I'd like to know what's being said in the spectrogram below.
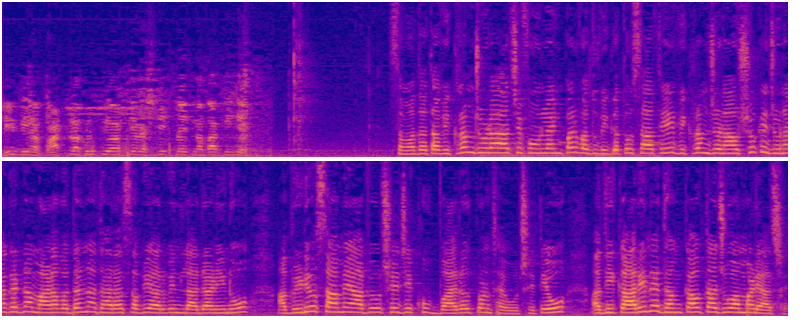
જીબીના પાંચ લાખ રૂપિયા અત્યારે સ્ટ્રીટ લાઇટના બાકી છે. સંવાદદાતા વિક્રમ જોડાયા છે ફોનલાઈન પર. વધુ વિગતો સાથે વિક્રમ જણાવશો કે જૂનાગઢના માણાવદરના ધારાસભ્ય અરવિંદ લાડાણીનો આ વીડિયો સામે આવ્યો છે જે ખૂબ વાયરલ પણ થયો છે. તેઓ અધિકારીને ધમકાવતા જોવા મળ્યા છે.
